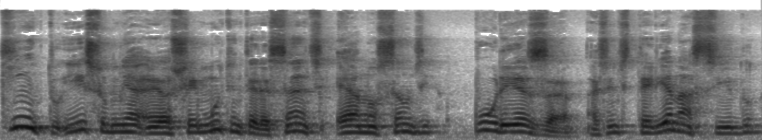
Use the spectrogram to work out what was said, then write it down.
Quinto, e isso eu achei muito interessante, é a noção de pureza. A gente teria nascido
